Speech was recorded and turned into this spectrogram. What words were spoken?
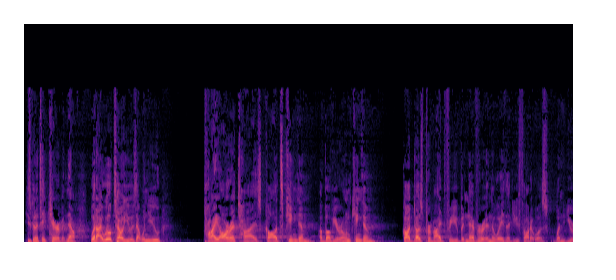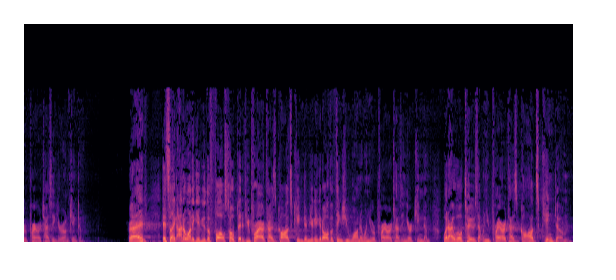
He's going to take care of it. Now, what I will tell you is that when you prioritize God's kingdom above your own kingdom, God does provide for you, but never in the way that you thought it was when you were prioritizing your own kingdom. Right? It's like, I don't want to give you the false hope that if you prioritize God's kingdom, you're going to get all the things you wanted when you were prioritizing your kingdom. What I will tell you is that when you prioritize God's kingdom,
